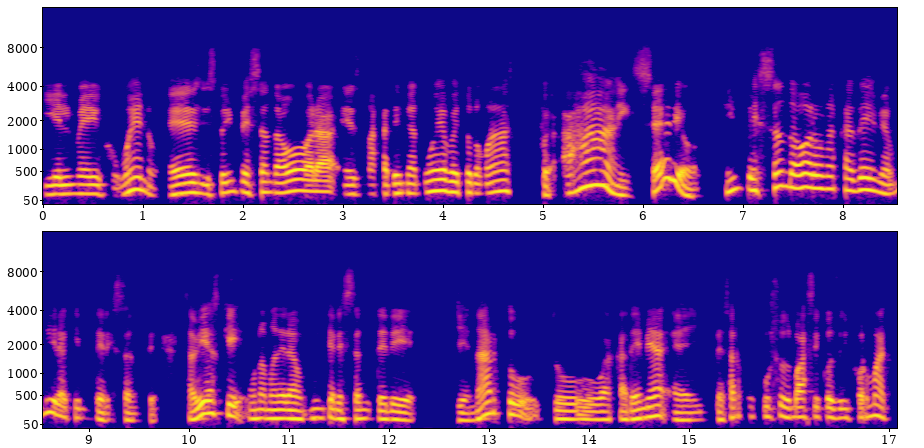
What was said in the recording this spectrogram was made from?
y él me dijo, bueno, es, estoy empezando ahora, es una academia nueva y todo más. Fue, ah, ¿en serio? Empezando ahora una academia, mira qué interesante. ¿Sabías que una manera muy interesante de llenar tu, tu academia es empezar con cursos básicos de informática?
